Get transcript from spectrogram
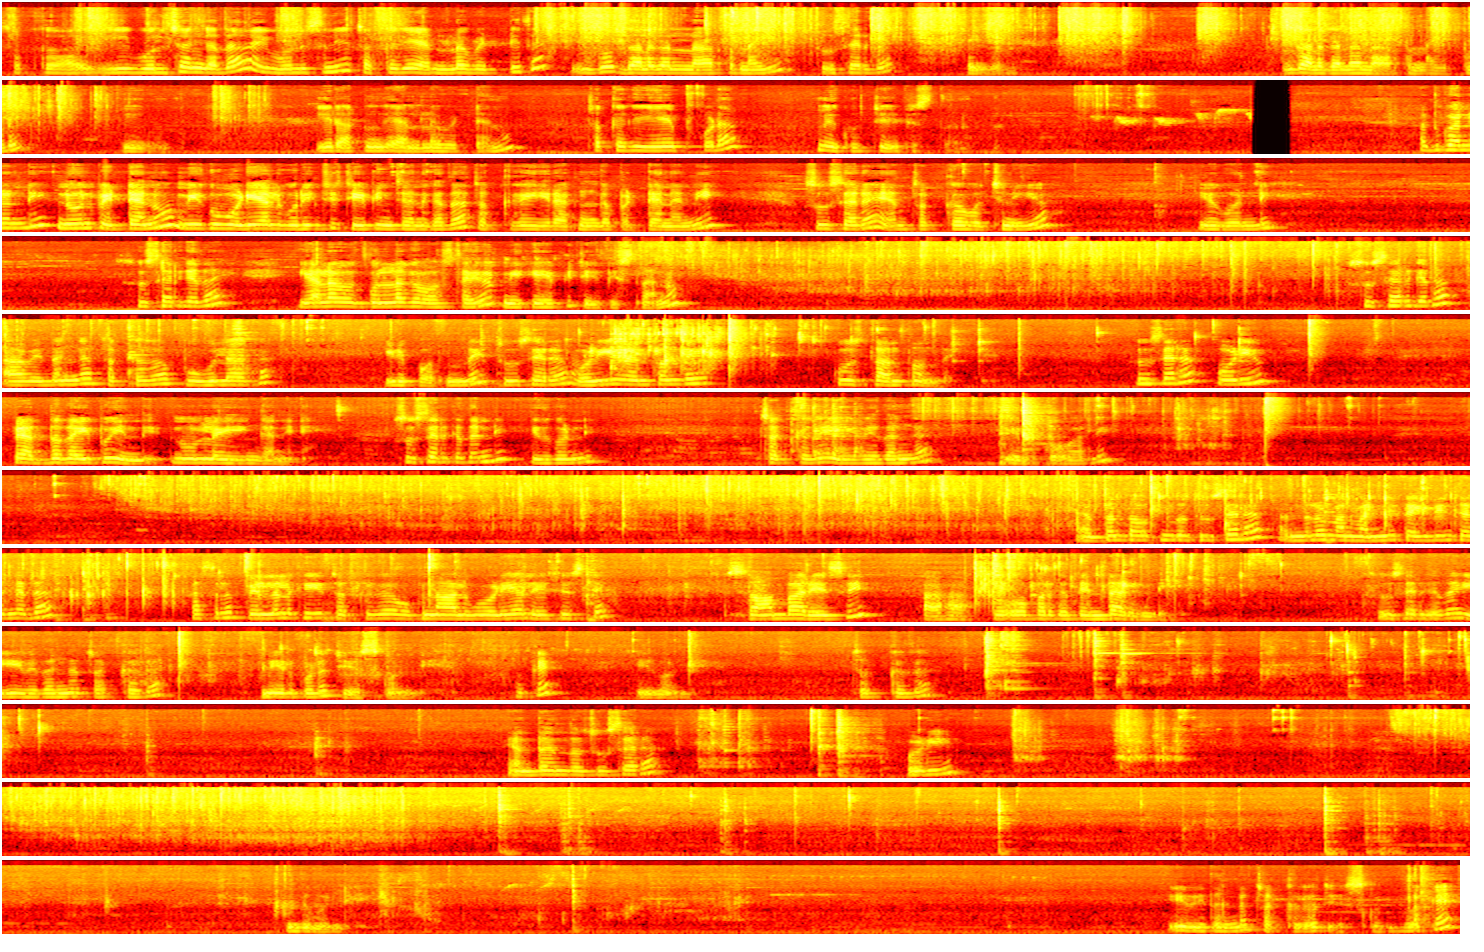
చక్కగా ఈ ఒలిచాం కదా ఈ ఒలిసిని చక్కగా ఎండలో పెట్టితే ఇదిగో గలగలలాడుతున్నాయి. చూసారుగా ఇవ్వండి గలగలలాడుతున్నాయి ఇప్పుడు. ఇవ్వండి ఈ రకంగా ఎండలో పెట్టాను. చక్కగా ఏపు కూడా మీకు చూపిస్తాను. అదిగోనండి నూనె పెట్టాను. మీకు వడియాల గురించి చూపించాను కదా చక్కగా ఈ రకంగా పెట్టానని. చూసారా ఎంత చక్కగా వచ్చినాయో. ఇవ్వండి చూసారు కదా? ఎలా గుల్లగా వస్తాయో మీకు ఏపి చూపిస్తాను. చూసారు కదా? ఆ విధంగా చక్కగా పువ్వులాగా ఇడిపోతుంది. చూసారా ఒడియం ఎంత ఉంది? కూస్త అంత ఉంది. చూసారా ఒడియం పెద్దదైపోయింది. నూనెలో వేయంగానే చూసారు కదండి? ఇదిగోండి. చక్కగా ఏ విధంగా వేపుకోవాలి. ఎంతంత అవుతుందో చూసారా? అందులో మనం అన్నీ తగిలించాం కదా. అసలు పిల్లలకి చక్కగా ఒక నాలుగు వడియాలు వేసేస్తే సాంబార్ వేసి ఆహా సూపర్గా తింటారండి. చూశారు కదా ఈ విధంగా చక్కగా మీరు కూడా చేసుకోండి. ఓకే? ఇదిగోండి. చక్కగా ఎంత ఉందో చూసారా? పొడి ఇదిగోండి ఈ విధంగా చక్కగా చేసుకోండి ఓకే?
